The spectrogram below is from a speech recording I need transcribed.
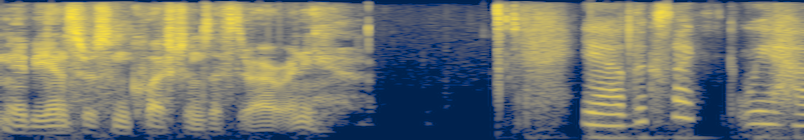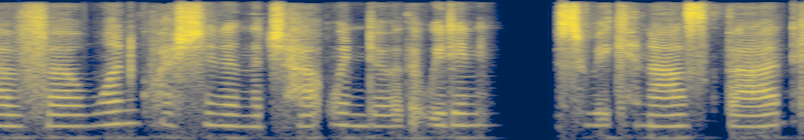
maybe answer some questions if there are any. Yeah, it looks like we have uh, one question in the chat window that we didn't so we can ask that.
